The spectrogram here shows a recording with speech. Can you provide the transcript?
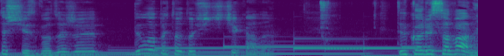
też się zgodzę, że byłoby to dość ciekawe. tylko rysowane.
